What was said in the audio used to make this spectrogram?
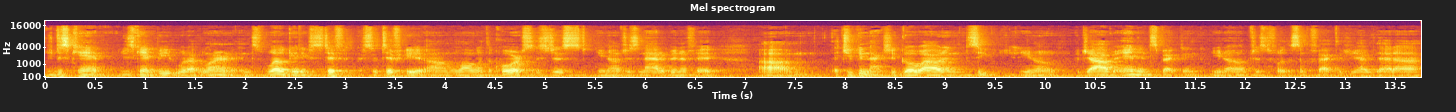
you just can't you just can't beat what I've learned. And as well, getting a certificate um, along with the course is just you know just an added benefit um, that you can actually go out and seek you know a job in inspecting. You know just for the simple fact that you have that uh,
